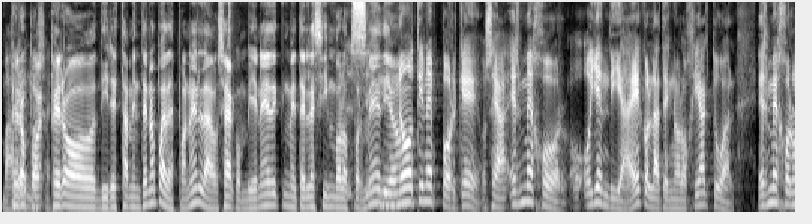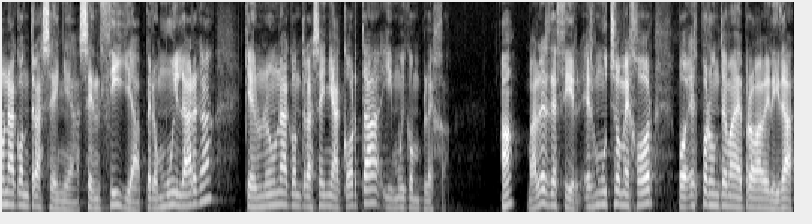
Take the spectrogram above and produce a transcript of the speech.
¿Vale? pero, No po- sé. pero directamente no puedes ponerla. O sea, conviene meterle símbolos por Sí, medio. No tienes por qué. O sea, es mejor, hoy en día, ¿eh? con la tecnología actual, es mejor una contraseña sencilla pero muy larga que una contraseña corta y muy compleja. Ah, ¿Vale? Es decir, es mucho mejor, es por un tema de probabilidad,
